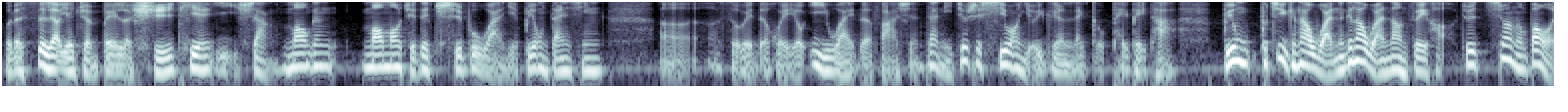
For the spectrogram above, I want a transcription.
我的饲料也准备了十天以上，猫跟。猫猫绝对吃不完，也不用担心，呃，所谓的会有意外的发生。但你就是希望有一个人来给我陪陪他，不用不至于跟他玩，能跟他玩到最好，就是希望能帮我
